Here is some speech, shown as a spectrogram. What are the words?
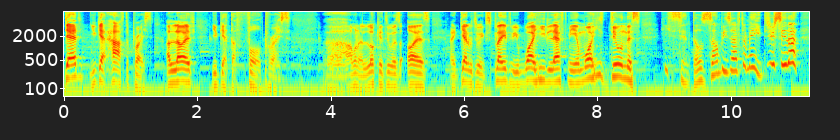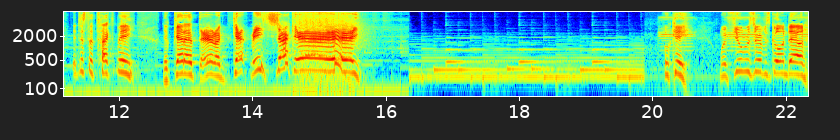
Dead, you get half the price. Alive, you get the full price. Uh, I want to look into his eyes and get him to explain to me why he left me and why he's doing this. He sent those zombies after me. Did you see that? They just attacked me. Now get out there and get me, Sharky! Okay, my fuel reserve is going down.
